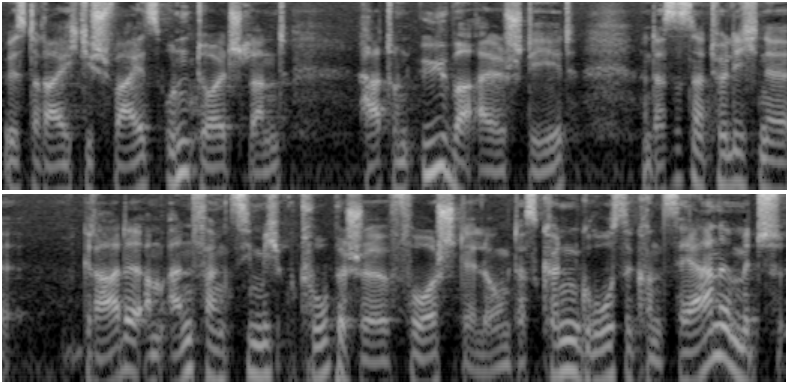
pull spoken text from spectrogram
Österreich, die Schweiz und Deutschland hat und überall steht. Und das ist natürlich eine gerade am Anfang ziemlich utopische Vorstellung. Das können große Konzerne mit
